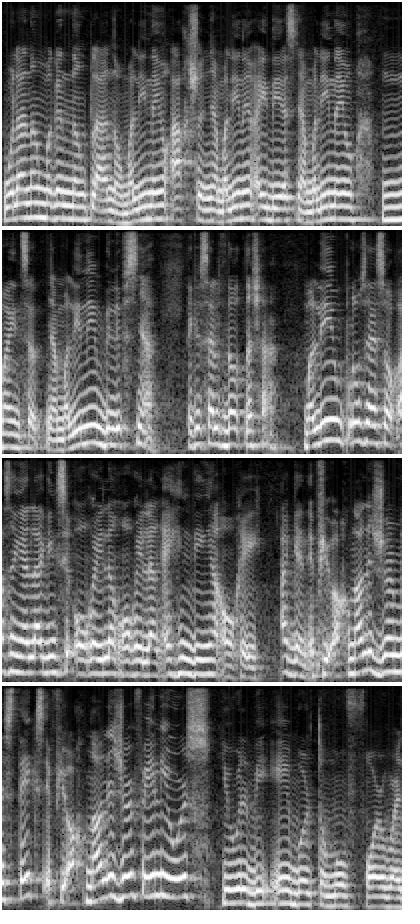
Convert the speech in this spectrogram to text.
Wala nang magandang plano, mali na yung action niya, mali na yung ideas niya, mali na yung mindset niya, mali na yung beliefs niya. Nag-self-doubt na siya. Mali yung proseso kasi nga laging si okay lang, okay lang, eh hindi nga okay. Again, if you acknowledge your mistakes, if you acknowledge your failures, you will be able to move forward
